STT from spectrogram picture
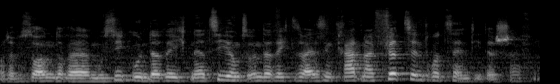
oder besondere Musikunterricht, Erziehungsunterricht, das sind gerade mal 14 Prozent, die das schaffen.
